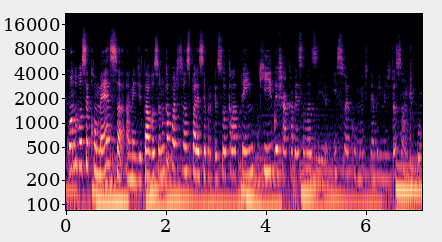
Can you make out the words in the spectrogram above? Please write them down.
Quando você começa a meditar, você nunca pode transparecer pra pessoa que ela tem que deixar a cabeça vazia. Isso é com muito tempo de meditação. Tipo,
